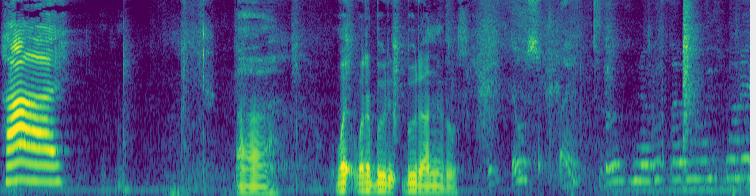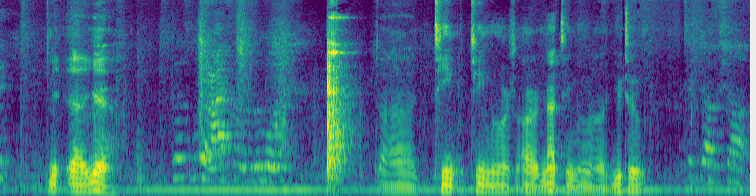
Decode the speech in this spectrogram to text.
Hi. Uh, what what are Buddha Buddha noodles? Those like those noodles that we always wanted. Y- Uh, yeah. That's where I found them on Uh, Team Temu or or not Temu, uh, YouTube, TikTok shop.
